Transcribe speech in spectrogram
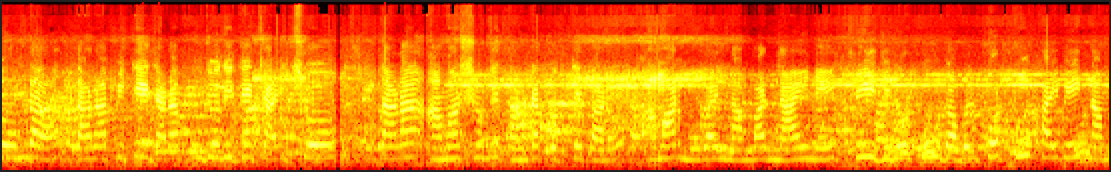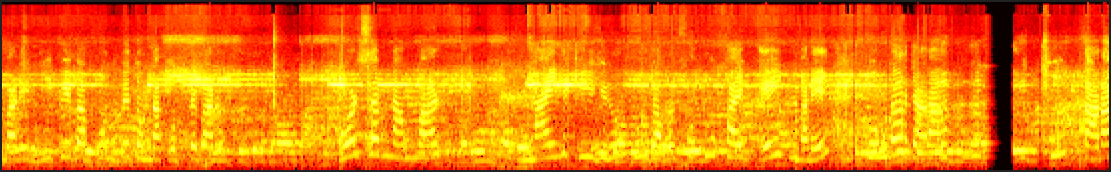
তোমরা তারাপীঠে যারা পুজো দিতে চাইছো, তারা আমার সঙ্গে কন্ট্যাক্ট করতে পারো। আমার mobile number nine eight three zero two double four two five eight নাম্বারে জিপে বা ফোনপে তোমরা করতে পারো। WhatsApp number nine three zero two double four two five eight নাম্বারে তোমরা যারা ইচ্ছুক তারা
